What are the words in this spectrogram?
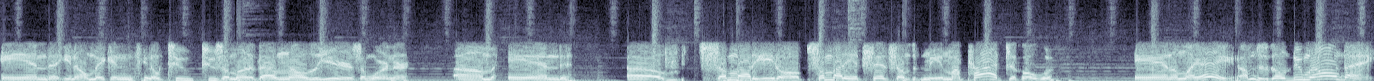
and uh, you know making you know two two some hundred thousand dollars a year somewhere in there, um, and um, somebody you know somebody had said something to me, and my pride took over. And I'm like, hey, I'm just gonna do my own thing.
